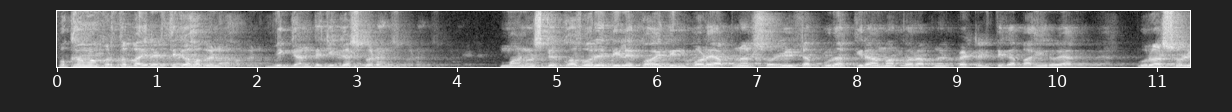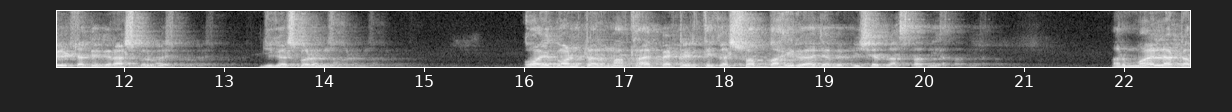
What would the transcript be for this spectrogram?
পোকামাকড় তো বাইরের থেকে হবে না। বিজ্ঞানকে জিজ্ঞেস করেন। মানুষকে কবরে দিলে কয়দিন পরে আপনার শরীরটা পুরা কিরামাকড়, আপনার পেটের থেকে বাহির হয়ে পুরা শরীরটাকে গ্রাস করবে? জিজ্ঞেস করেন না। কয় ঘণ্টার মাথায় পেটের থেকে সব বাহির হয়ে যাবে পিসের রাস্তা দিয়া। আর ময়লাটা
